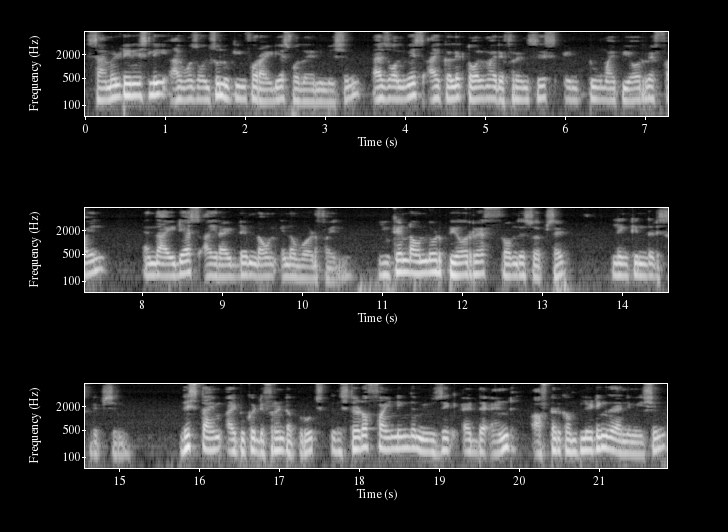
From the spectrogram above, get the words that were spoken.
Simultaneously, I was also looking for ideas for the animation. As always, I collect all my references into my PureRef file and the ideas I write them down in a Word file. You can download PureRef from this website, link in the description. This time I took a different approach. Instead of finding the music at the end after completing the animation,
